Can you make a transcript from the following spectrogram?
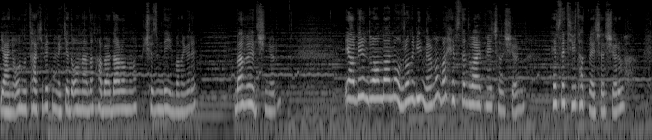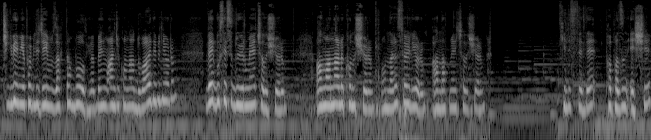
Yani onu takip etmemek ya da onlardan haberdar olmamak bir çözüm değil bana göre. Ben böyle düşünüyorum. Ya benim duamdan ne olur onu bilmiyorum ama hepsine dua etmeye çalışıyorum. Hepsine tweet atmaya çalışıyorum. Çünkü benim yapabileceğim uzaktan bu oluyor. Benim ancak onlara dua edebiliyorum. Ve bu sesi duyurmaya çalışıyorum. Almanlarla konuşuyorum. Onlara söylüyorum. Anlatmaya çalışıyorum. Kilisede papazın eşi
